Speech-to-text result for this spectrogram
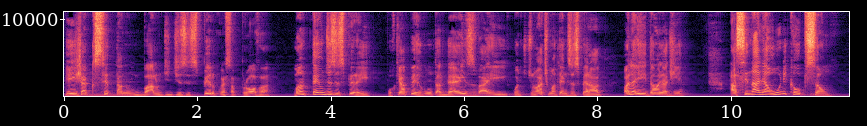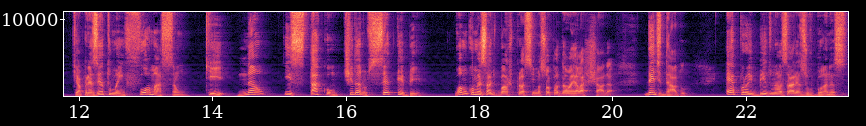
E já que você está no embalo de desespero com essa prova, mantenha o desespero aí porque a pergunta 10 vai continuar te mantendo desesperado. Olha aí, dá uma olhadinha. Assinale a única opção que apresenta uma informação que não está contida no CTB. Vamos começar de baixo para cima só para dar uma relaxada. Dedidado. É proibido nas áreas urbanas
